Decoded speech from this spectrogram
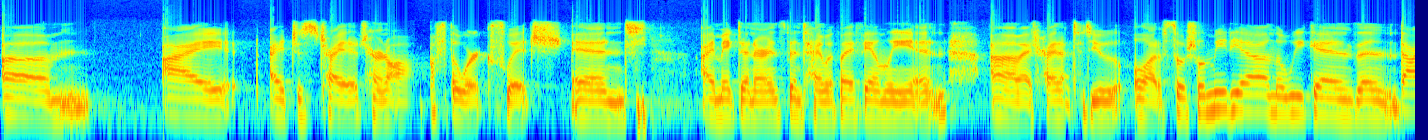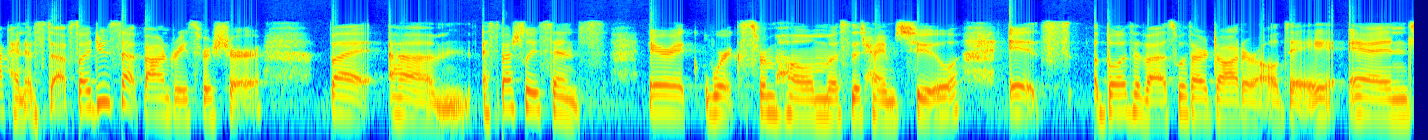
um, I I just try to turn off the work switch and I make dinner and spend time with my family. And um, I try not to do a lot of social media on the weekends and that kind of stuff. So I do set boundaries for sure. But um, especially since Eric works from home most of the time too, it's both of us with our daughter all day. And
